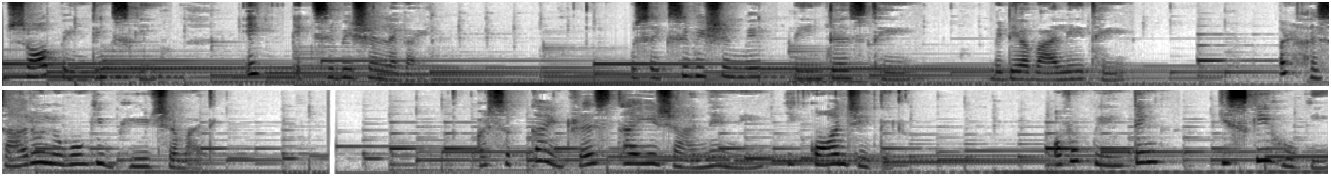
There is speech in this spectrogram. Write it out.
उन सौ पेंटिंग्स की एक एग्जीबिशन लगाई। उस एग्जीबिशन में पेंटर्स थे मीडिया वाले थे, और हज़ारों लोगों की भीड़ जमा थी। और सबका इंटरेस्ट था ये जानने में कि कौन जीतेगा। और वो पेंटिंग किसकी होगी,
